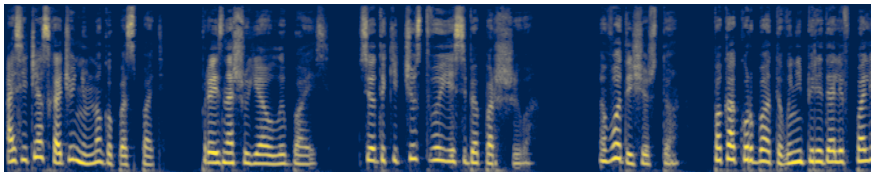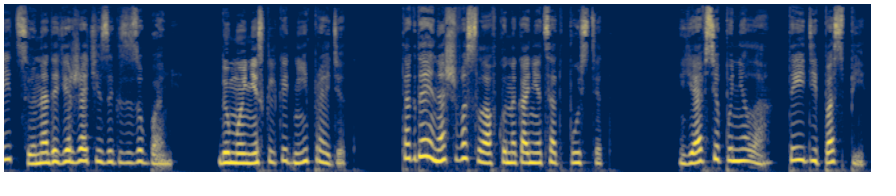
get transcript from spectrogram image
А сейчас хочу немного поспать», — произношу я, улыбаясь. «Все-таки чувствую я себя паршиво». «Вот еще что. Пока Курбатову не передали в полицию, надо держать язык за зубами. Думаю, несколько дней пройдет. Тогда и нашего Славку наконец отпустят». «Я все поняла. Ты иди поспи.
